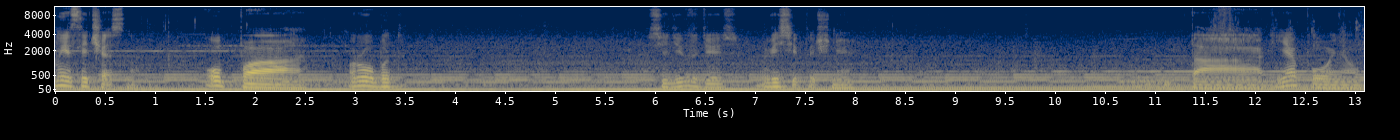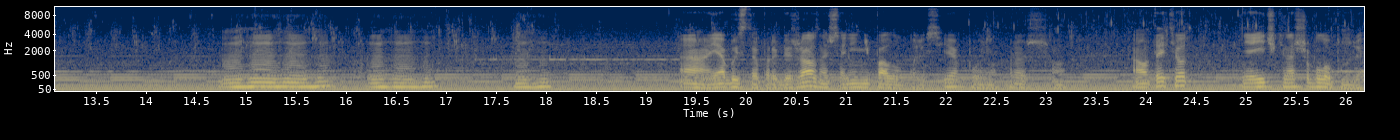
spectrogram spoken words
Ну, если честно. Опа! Робот. Сидит здесь. Висит, точнее. Так, я понял. А, я быстро пробежал, значит, они не полопались. Я понял, хорошо. А вот эти вот яички наши блопнули.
